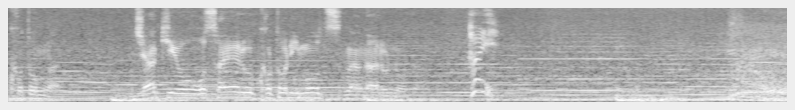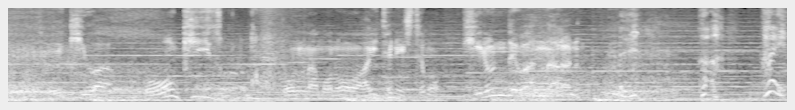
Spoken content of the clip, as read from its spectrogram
ことが邪気を抑えることにもつながるのだ。はい。敵は大きいぞ。どんなものを相手にしてもひるんではならぬ。ははい。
